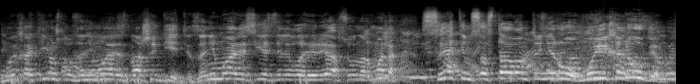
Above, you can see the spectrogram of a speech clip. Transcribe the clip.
Мы хотим, чтобы занимались наши дети. Занимались, ездили в лагеря, все нормально. С этим составом тренеров мы их любим.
